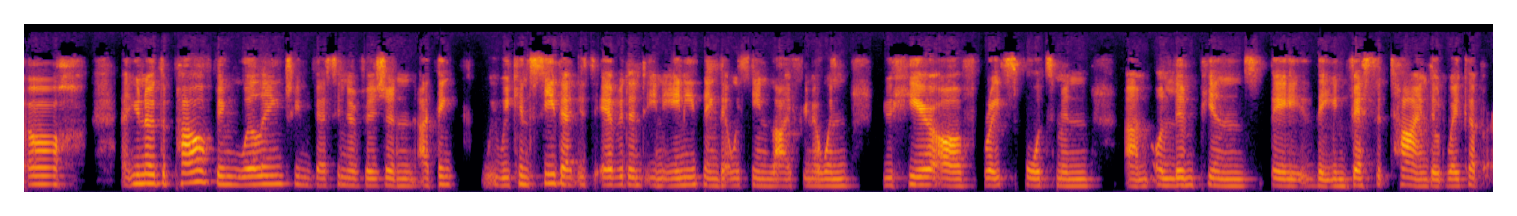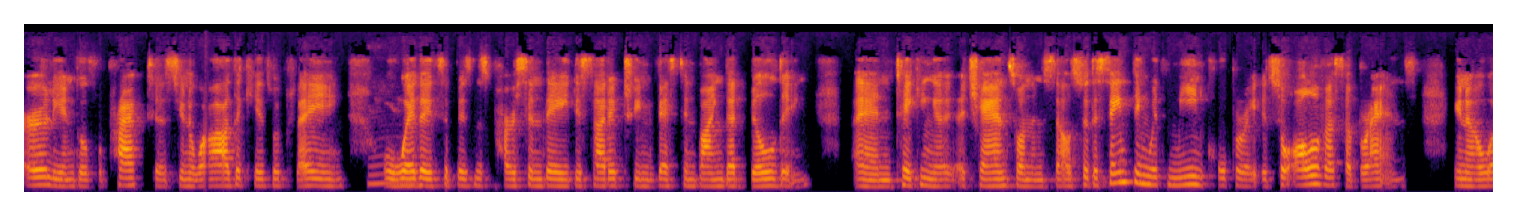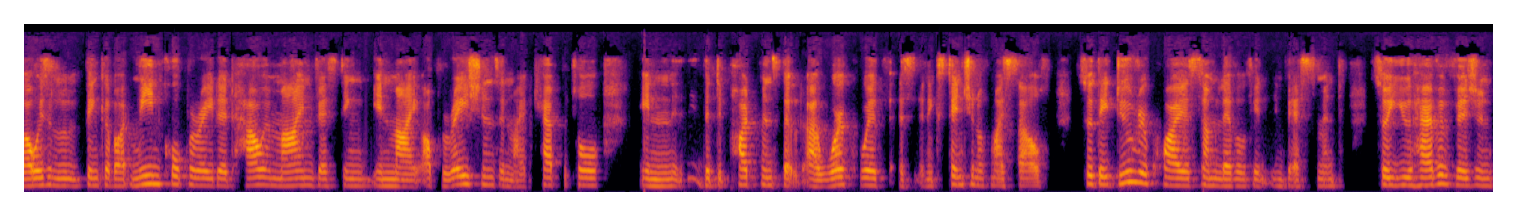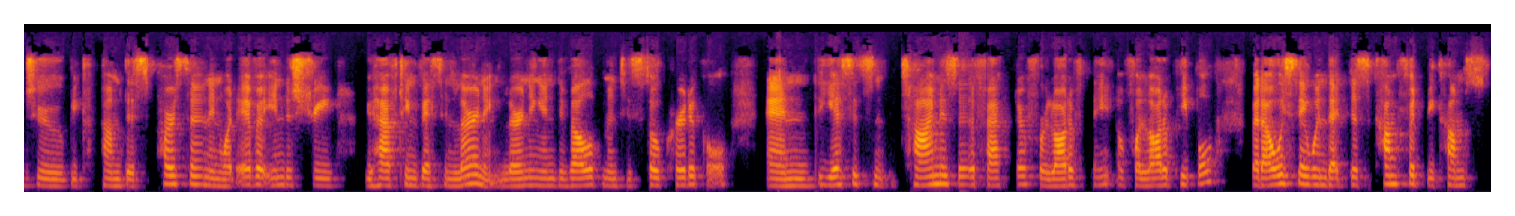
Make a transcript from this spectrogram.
Oh, you know, the power of being willing to invest in a vision, I think we, we can see that it's evident in anything that we see in life. You know, when you hear of great sportsmen, um, Olympians, they they invested time. They would wake up early and go for practice. You know, while other kids were playing, mm. or whether it's a business person, they decided to invest in buying that building and taking a, a, chance on themselves. So the same thing with Me Incorporated. So all of us are brands. You know, I always think about Me Incorporated. How am I investing in my operations, in my capital, in the departments that I work with as an extension of myself. So they do require some level of investment. So you have a vision to become this person in whatever industry, you have to invest in learning. Learning and development is so critical. And yes, it's time is a factor for a lot of th- for a lot of people. But I always say when that discomfort becomes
